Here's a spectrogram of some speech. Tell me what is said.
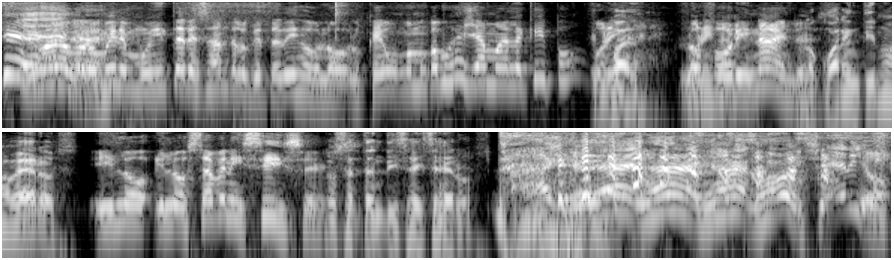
Hermano, pero miren, muy interesante lo que te dijo. Lo, lo ¿cómo, ¿Cómo se llama el equipo? ¿Cuál? Los 49ers. Los 49eros. Y, lo- y los 76ers. Los 76eros. Ay, es verdad, es verdad, es verdad. No, en serio.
